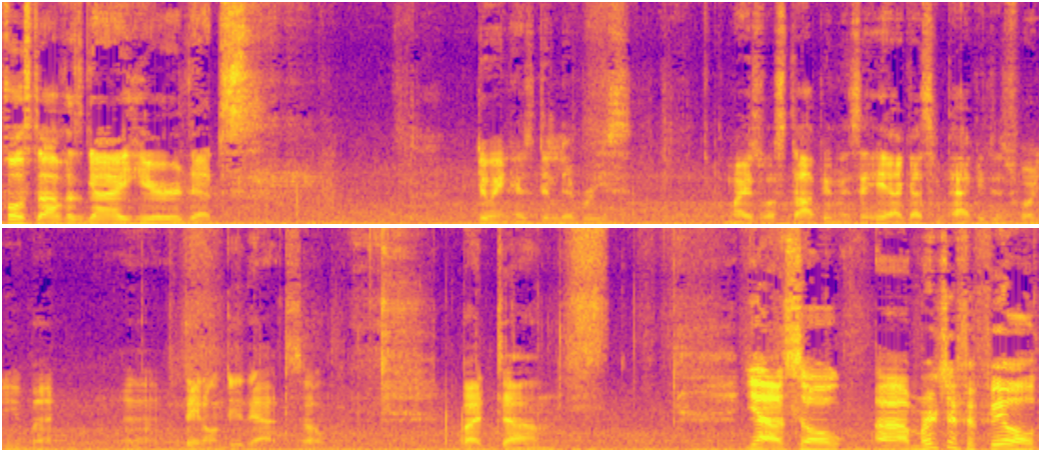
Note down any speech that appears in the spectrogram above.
post office guy here that's doing his deliveries. Might as well stop him and say, "Hey, I got some packages for you," but uh, they don't do that. So, but um, yeah, so uh, merchant fulfilled,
